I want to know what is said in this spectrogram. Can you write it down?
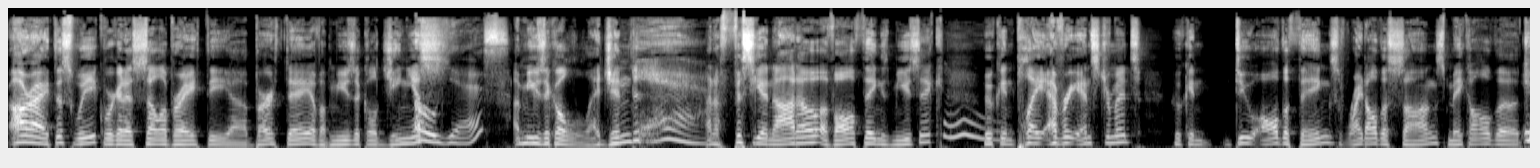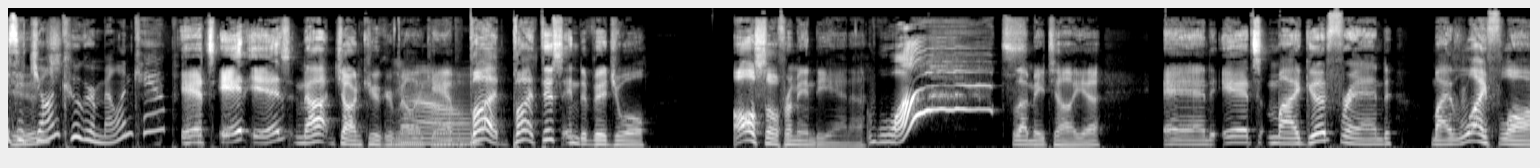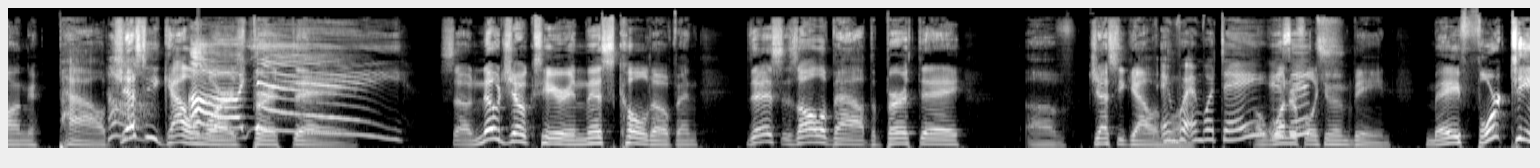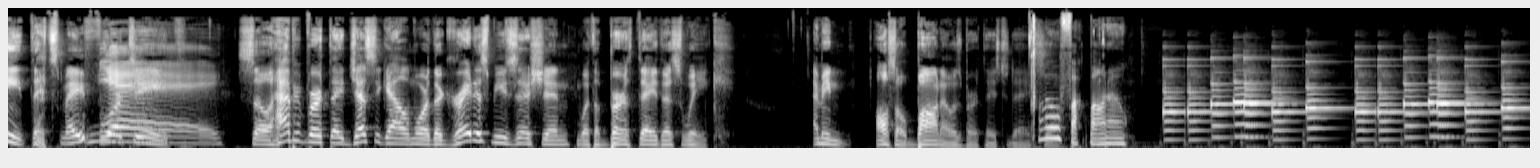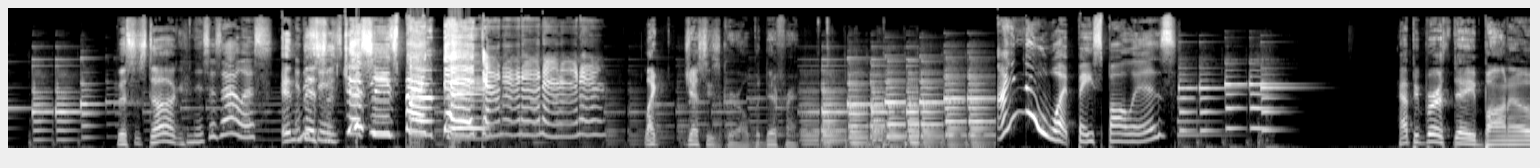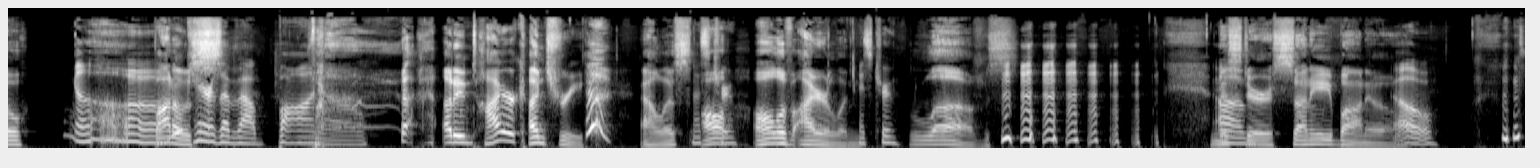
All right, this week we're going to celebrate the uh, birthday of a musical genius, Oh, yes? a musical legend, Yeah. an aficionado of all things music, who can play every instrument, who can do all the things, write all the songs, make all the Is it. John Cougar Mellencamp? It's it is not John Cougar Mellencamp, No. but but this individual also from Indiana. What? let me tell you. And it's my good friend, my lifelong pal, Jesse Gallimore's birthday. Yay! So, no jokes here in this cold open. This is all about the birthday of Jesse Gallimore. And, what and what day? a is wonderful it? human being. May 14th. It's May 14th. Yay. So, happy birthday, Jesse Gallimore, the greatest musician with a birthday this week. I mean, also Bono's birthday's today. so- Oh, fuck Bono. This is Doug. And this is Alice. And this is Jesse's birthday! Like Jesse's girl, but different. I know what baseball is. Happy birthday, Bono. Oh, Bono's- who cares about Bono? An entire country, Alice. That's all, true. All of Ireland it's true. loves Mr. Um, Sonny Bono. Oh.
